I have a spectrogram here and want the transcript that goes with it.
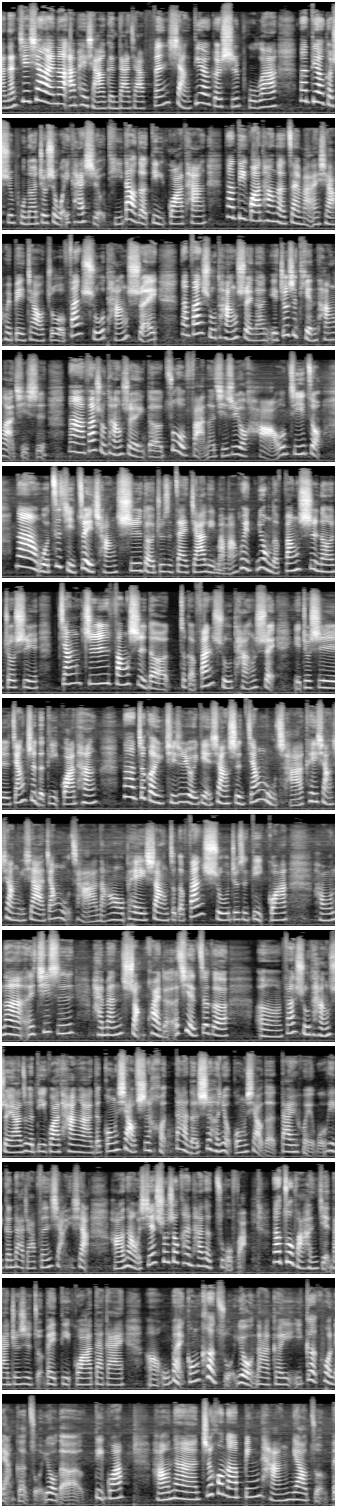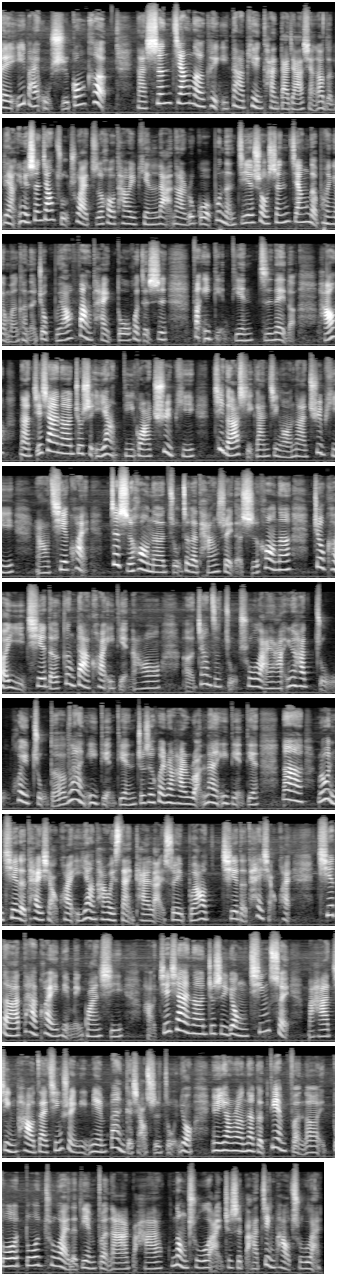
好，那接下来呢，阿佩想要跟大家分享第二个食谱啦。那第二个食谱呢，就是我一开始有提到的地瓜汤。那地瓜汤呢，在马来西亚会被叫做番薯糖水。那番薯糖水呢，也就是甜汤啦。其实，那番薯糖水的做法呢，其实有好几种。那我自己最常吃的就是在家里妈妈会用的方式呢，就是。姜汁方式的这个番薯糖水，也就是姜汁的地瓜汤。那这个其实有一点像是姜母茶，可以想象一下姜母茶，然后配上这个番薯，就是地瓜。好，那诶，其实还蛮爽快的，而且这个。嗯、番薯糖水啊，这个地瓜汤啊的功效是很大的，是很有功效的。待会我会跟大家分享一下。好，那我先说说看它的做法。那做法很简单，就是准备地瓜大概呃五百公克左右，那可以一个或两个左右的地瓜。好，那之后呢，冰糖要准备一百五十公克。那生姜呢，可以一大片，看大家想要的量，因为生姜煮出来之后它会偏辣。那如果不能接受生姜的朋友们，可能就不要放太多，或者是放一点点之类的。好，那接下来呢，就是一样，地瓜去皮，记得要洗干净哦。那去皮，然后切块。这时候呢，煮这个糖水的时候呢，就可以切得更大块一点，然后呃这样子煮出来啊，因为它煮会煮得烂一点点，就是会让它软烂一点点。那如果你切得太小块，一样它会散开来，所以不要切得太小块。切得大块一点没关系。好，接下来呢，就是用清水把它浸泡在清水里面半个小时左右，因为要让那个淀粉呢多多出来的淀粉啊，把它弄出来，就是把它浸泡出来。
